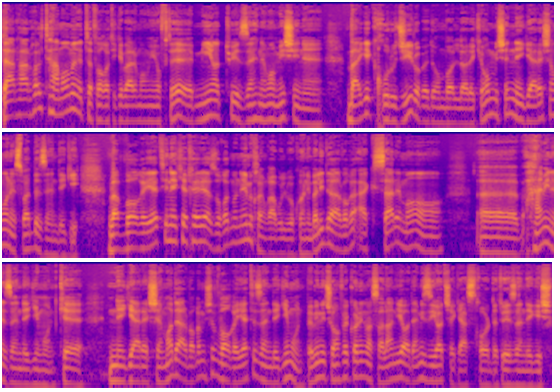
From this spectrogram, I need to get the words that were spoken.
در هر حال تمام اتفاقاتی که برای ما میفته میاد توی ذهن ما میشینه و یک خروجی رو به دنبال داره که اون میشه نگرش ما نسبت به زندگی. و واقعیت اینه که خیلی از اوقات ما نمی‌خوایم قبول بکنیم ولی در واقع اکثر ما همین زندگیمون که نگرش ما در واقع میشه واقعیت زندگیمون. ببینید شما فکر کنید مثلا یه آدمی زیاد شکست خورده توی زندگیش.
